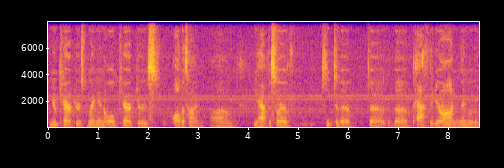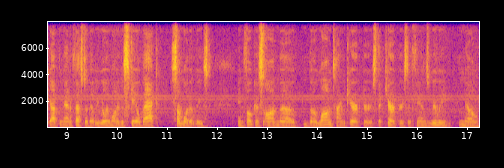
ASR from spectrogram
new characters, bring in old characters all the time. Um, you have to sort of keep to the to the path that you're on. And then when we got the manifesto that we really wanted to scale back somewhat at least and focus on the the longtime characters, the characters that fans really know,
